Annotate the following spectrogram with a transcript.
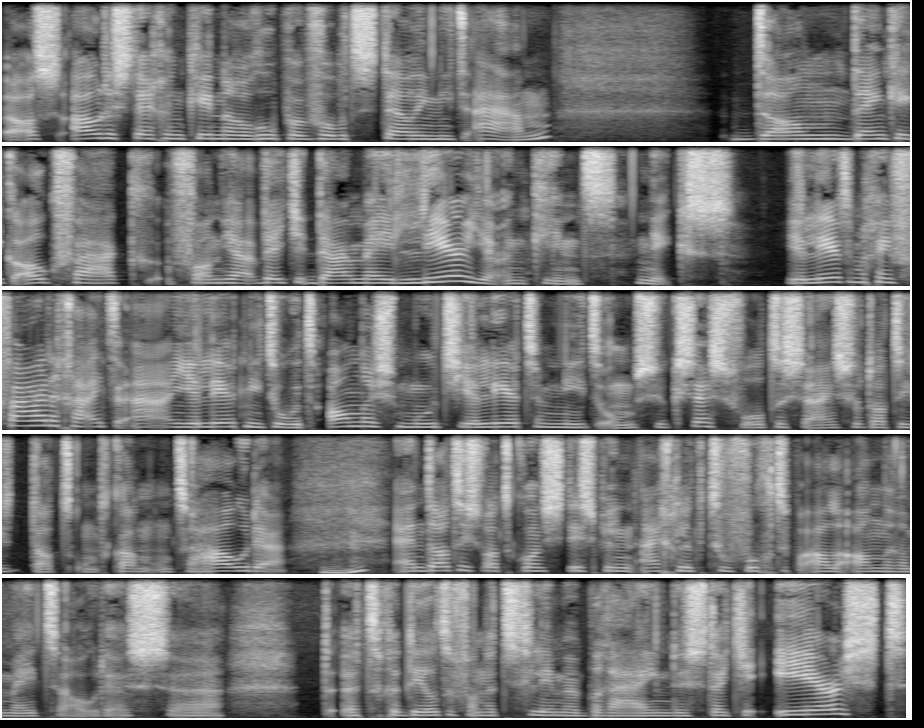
als ouders tegen hun kinderen roepen... bijvoorbeeld stel je niet aan... dan denk ik ook vaak van... ja, weet je, daarmee leer je een kind niks. Je leert hem geen vaardigheid aan. Je leert niet hoe het anders moet. Je leert hem niet om succesvol te zijn... zodat hij dat ont- kan onthouden. En dat is wat conscious discipline eigenlijk toevoegt... op alle andere methodes. Eh, het gedeelte van het slimme brein. Dus dat je eerst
